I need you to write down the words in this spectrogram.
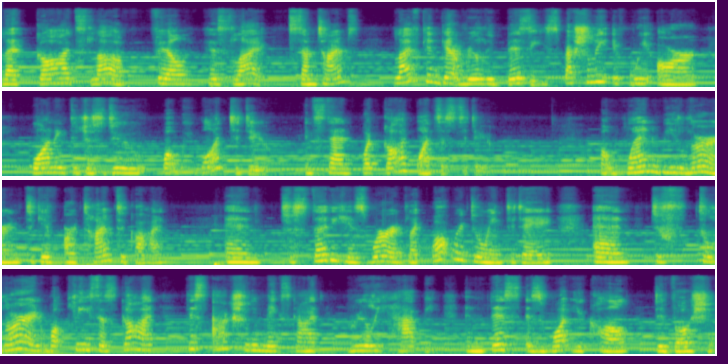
let God's love fill his life. Sometimes life can get really busy, especially if we are wanting to just do what we want to do instead what God wants us to do. But when we learn to give our time to God and to study His Word, like what we're doing today, and to, to learn what pleases God, this actually makes God really happy. And this is what you call devotion.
